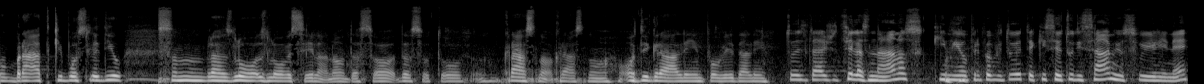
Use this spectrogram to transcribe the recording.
obrat, ki bo sledil. Sem bila zelo, zelo vesela, no, da, so, da so to krasno, krasno odigrali in povedali. To je zdaj že cela znanost, ki mi jo pripovedujete, ki se je tudi sami usvojili ne?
